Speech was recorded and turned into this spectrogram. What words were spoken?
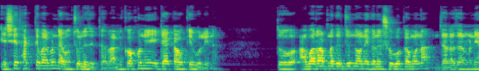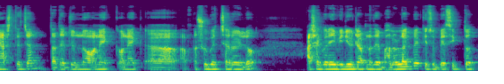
এসে থাকতে পারবেন না এবং চলে যেতে হবে। আমি কখনোই এটা কাউকে বলি না। তো আবার আপনাদের জন্য অনেক অনেক শুভকামনা। যারা জার্মানি আসতে চান, তাদের জন্য অনেক অনেক আপনার শুভেচ্ছা রইল। আশা করি এই ভিডিওটা আপনাদের ভালো লাগবে। কিছু বেসিক তথ্য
